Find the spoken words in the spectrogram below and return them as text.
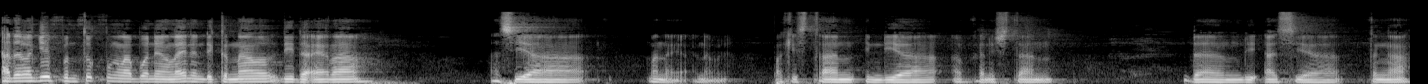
ada lagi bentuk pengelabuan yang lain yang dikenal di daerah Asia mana ya namanya? Pakistan, India, Afghanistan dan di Asia Tengah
